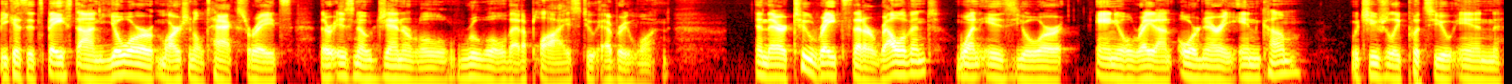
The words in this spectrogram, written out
because it's based on your marginal tax rates. There is no general rule that applies to everyone. And there are two rates that are relevant. One is your annual rate on ordinary income, which usually puts you in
